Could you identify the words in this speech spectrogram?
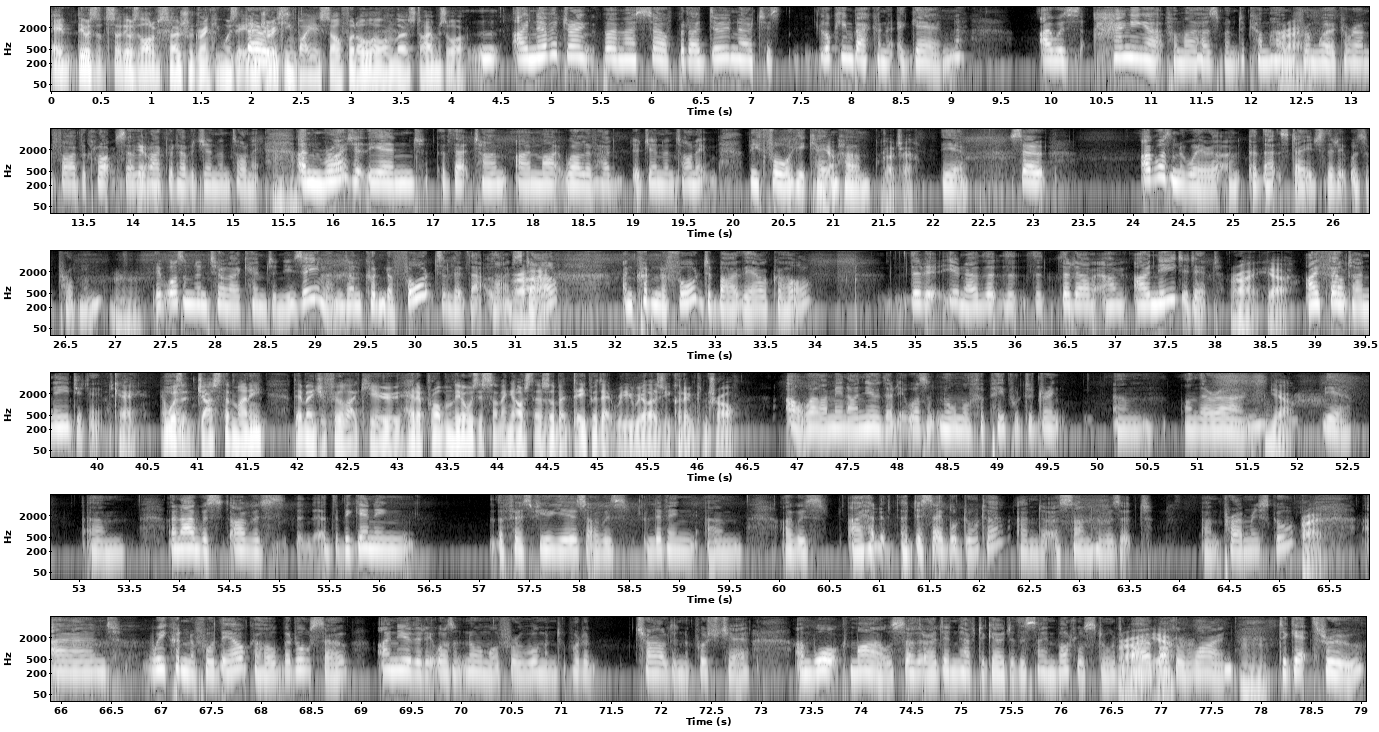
And there was so there was a lot of social drinking. Was there any drinking by yourself at all along those times, or mm, I never drank by myself, but I do notice, looking back on it again, I was hanging out for my husband to come home Right. from work around five o'clock so that Yeah. Mm-hmm. I could have a gin and tonic. And right at the end of that time, I might well have had a gin and tonic before he came Yeah. home. gotcha? Yeah. So I wasn't aware at, at that stage that it was a problem. Mm-hmm. It wasn't until I came to New Zealand and couldn't afford to live that lifestyle and couldn't afford to buy the alcohol that, it, you know, that, that, that, I, I, needed it. Right. Yeah. I felt I needed it. Okay. And was it just the money that made you feel like you had a problem there, or was there something else that was a bit deeper that you realized you couldn't control? Oh, well, I mean, I knew that it wasn't normal for people to drink um, on their own. Yeah. Yeah. Um, and I was, I was at the beginning, the first few years I was living, um, I was, I had a, a disabled daughter and a son who was at um, primary school. Right. And we couldn't afford the alcohol, but also I knew that it wasn't normal for a woman to put a child in a pushchair and walk miles so that I didn't have to go to the same bottle store to buy a yeah. bottle of wine to get through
